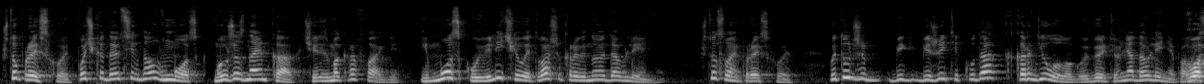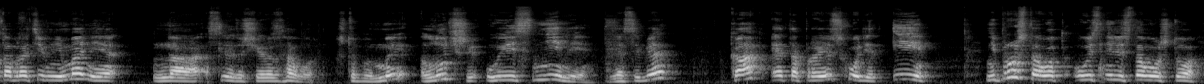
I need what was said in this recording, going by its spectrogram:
Что происходит? Почка дает сигнал в мозг. Мы уже знаем как, через макрофаги. И мозг увеличивает ваше кровяное давление. Что с вами происходит? Вы тут же бежите куда? К кардиологу и говорите, у меня давление повысилось. Вот обратим внимание на следующий разговор, чтобы мы лучше уяснили для себя, как это происходит. И не просто вот уяснили с того, что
